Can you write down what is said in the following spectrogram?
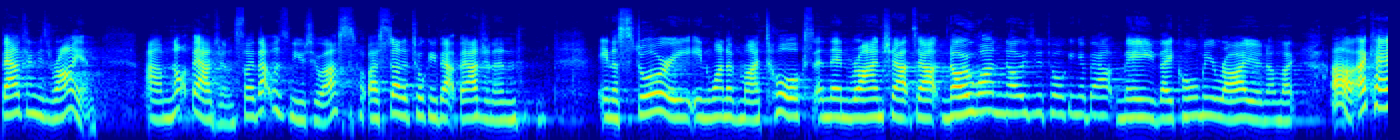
Bowden is Ryan, um, not Bowden. So that was new to us. I started talking about Bowden and in a story in one of my talks, and then Ryan shouts out, No one knows you're talking about me. They call me Ryan. I'm like, Oh, okay,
